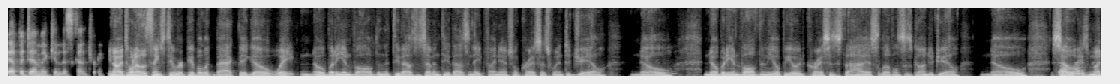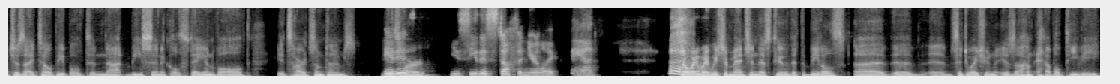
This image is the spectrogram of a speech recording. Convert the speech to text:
epidemic in this country you know, it's one of those things too where people look back, they go, wait, nobody involved in the 2007 2008 financial crisis went to jail. No. Nobody involved in the opioid crisis, the highest levels, has gone to jail. No. So, as much as I tell people to not be cynical, stay involved, it's hard sometimes. It It's hard. you see this stuff and you're like man So anyway, we should mention this too that the Beatles uh, uh, uh, situation is on Apple TV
